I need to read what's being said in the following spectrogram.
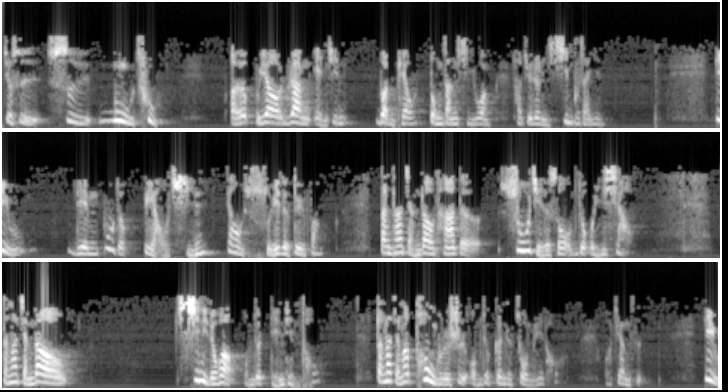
就是视目触，而不要让眼睛乱飘东张西望，他觉得你心不在焉。第五。脸部的表情要随着对方。当他讲到他的疏解的时候，我们就微笑；当他讲到心里的话，我们就点点头；当他讲到痛苦的事，我们就跟着皱眉头。哦，这样子。第五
